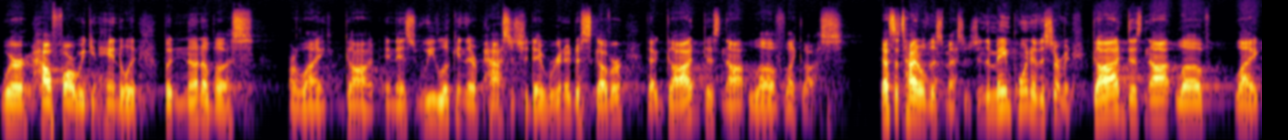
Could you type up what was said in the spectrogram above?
where how far we can handle it, but none of us are like God. And as we look in their passage today, we're going to discover that God does not love like us. That's the title of this message. And the main point of the sermon God does not love like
